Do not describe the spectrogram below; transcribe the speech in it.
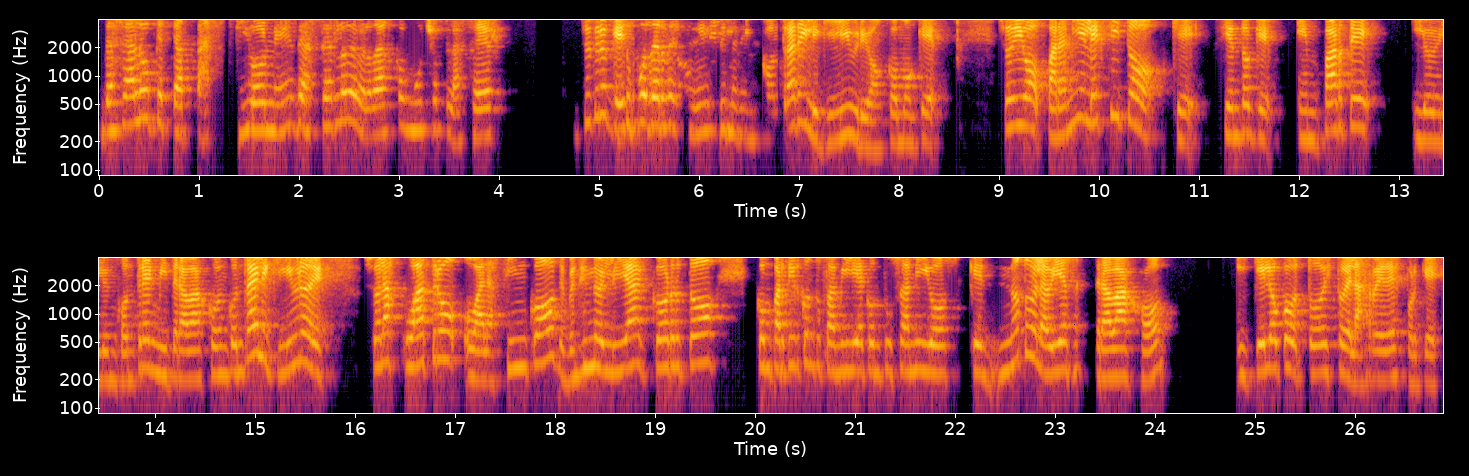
de hacer algo que te apasione, de hacerlo de verdad con mucho placer. Yo creo que es poder decidir, encontrar el equilibrio, como que yo digo, para mí el éxito, que siento que en parte lo, lo encontré en mi trabajo, encontrar el equilibrio de yo a las 4 o a las 5, dependiendo del día, corto, compartir con tu familia, con tus amigos, que no toda la vida es trabajo, y qué loco todo esto de las redes, porque,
